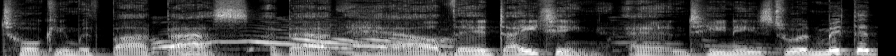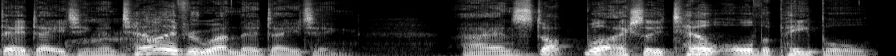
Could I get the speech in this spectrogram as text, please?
talking with Bart Bass about how they're dating, and he needs to admit that they're dating and tell everyone they're dating, uh, and stop. Well, actually, tell all the people,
